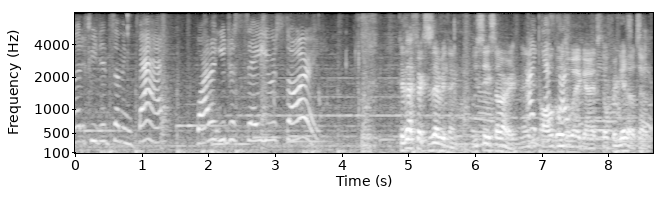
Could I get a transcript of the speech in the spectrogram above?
But if you did something bad, why don't you just say you're sorry? Because that fixes everything. You say sorry. and It all goes I away, guys. Don't forget about about that.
